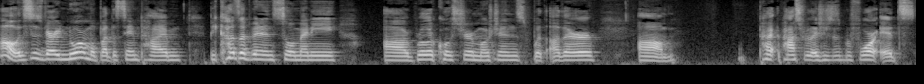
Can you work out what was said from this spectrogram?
oh, this is very normal. But at the same time, because I've been in so many uh, roller coaster emotions with other um, past relationships before, it's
